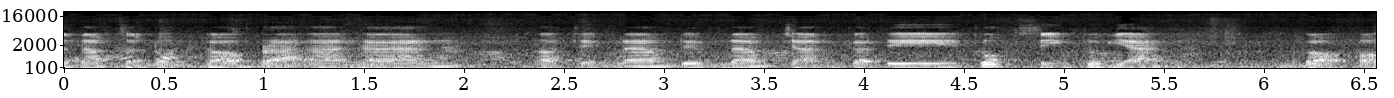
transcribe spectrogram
สนับสนุนข้าวปลาอาหารเอาถึงน้ำดื่มน้ำจันทร์ก็ดีทุกสิ่งทุกอย่างก็ขอ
